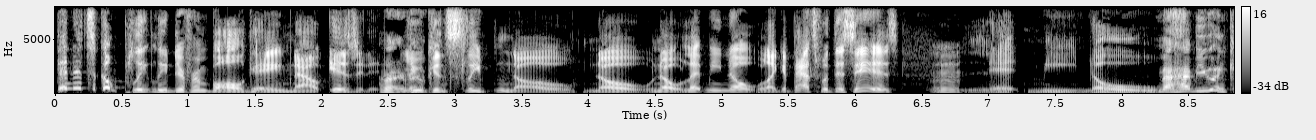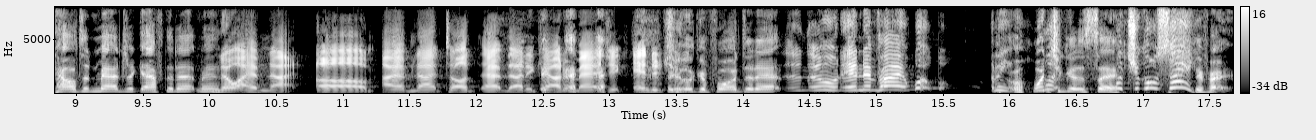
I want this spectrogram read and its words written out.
then it's a completely different ball game now, isn't it? Right, you right. can sleep. No, no, no. Let me know. Like if that's what this is, let me know. Now, have you encountered Magic after that, man? No, I have not. Um, I have not taught. I have not encountered magic. And the Are you truth, looking forward to that? dude. And if I, what- I mean, What you gonna say? What you gonna say? Right.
